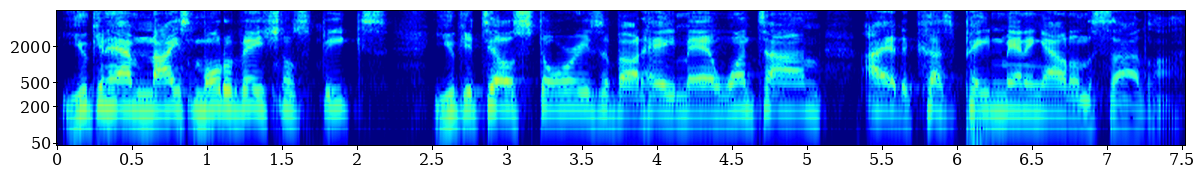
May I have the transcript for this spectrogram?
You can have nice motivational speaks. You can tell stories about, hey, man, one time I had to cuss Peyton Manning out on the sideline.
